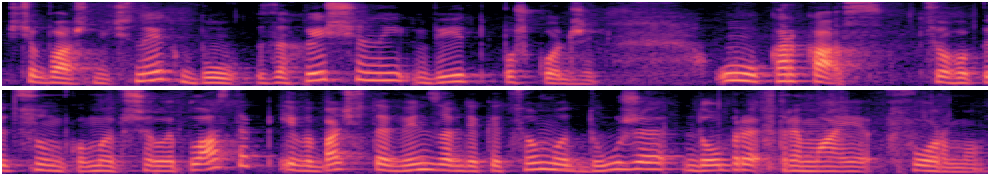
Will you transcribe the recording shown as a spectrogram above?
щоб ваш нічник був захищений від пошкоджень. У каркас цього підсумку ми вшили пластик, і ви бачите, він завдяки цьому дуже добре тримає форму.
